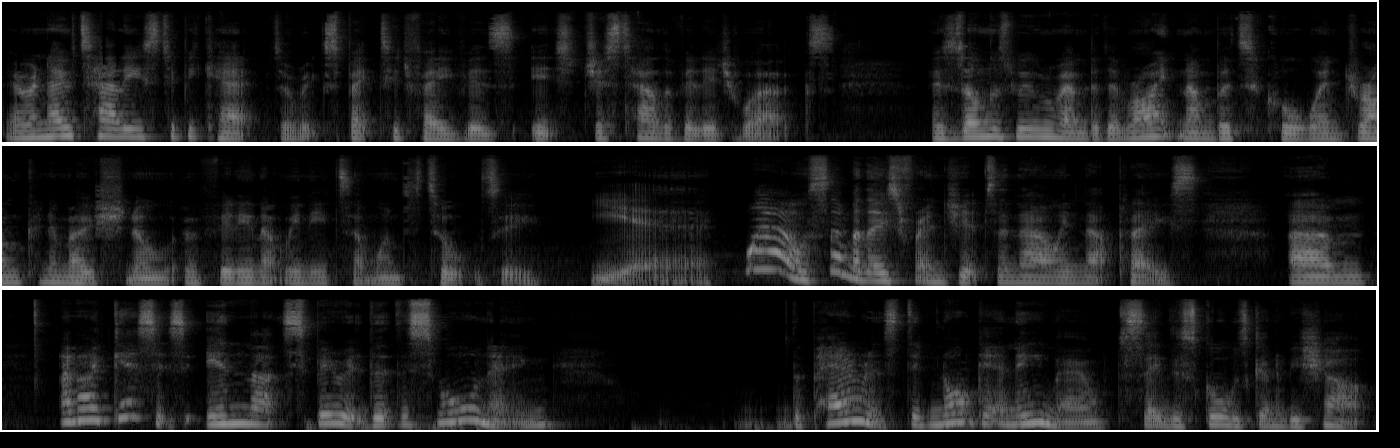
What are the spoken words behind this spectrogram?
There are no tallies to be kept or expected favours, it's just how the village works as long as we remember the right number to call when drunk and emotional and feeling that we need someone to talk to. Yeah. Wow, some of those friendships are now in that place. Um, and I guess it's in that spirit that this morning the parents did not get an email to say the school was going to be shut.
